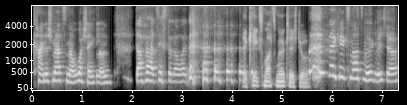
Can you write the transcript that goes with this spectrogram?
keine Schmerzen mehr Oberschenkel und dafür hat sich's gelohnt. Der Keks macht's möglich, du. Der Keks macht's möglich, ja.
